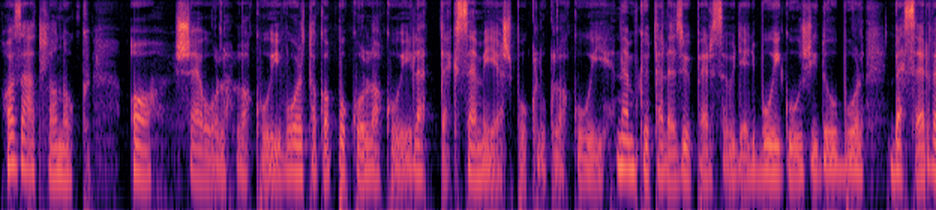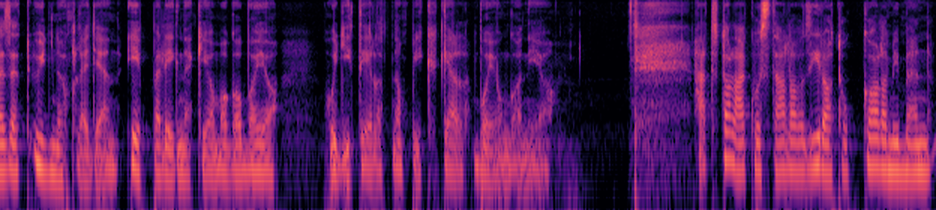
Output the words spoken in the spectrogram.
Hazátlanok, a Seol lakói voltak, a pokol lakói lettek, személyes pokluk lakói. Nem kötelező persze, hogy egy bolygó zsidóból beszervezett ügynök legyen, épp elég neki a maga baja, hogy ítéletnapig kell bolyongania. Hát találkoztál az iratokkal, amiben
